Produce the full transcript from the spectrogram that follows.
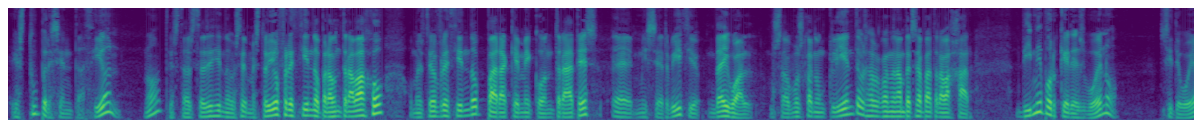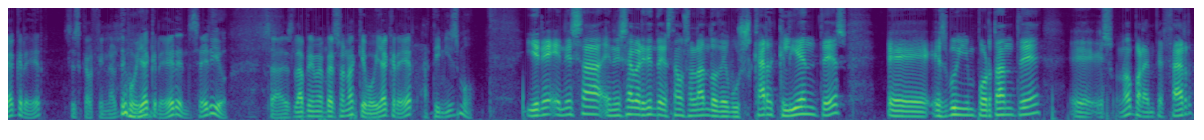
Es tu presentación. ¿No? Te estás, diciendo, me estoy ofreciendo para un trabajo o me estoy ofreciendo para que me contrates eh, mi servicio. Da igual, o sea, buscando un cliente o estás buscando una empresa para trabajar. Dime por qué eres bueno. Si te voy a creer, si es que al final te voy a creer, en serio. O sea, es la primera persona que voy a creer a ti mismo. Y en, esa, en esa vertiente que estamos hablando de buscar clientes, eh, es muy importante eh, eso, ¿no? Para empezar,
